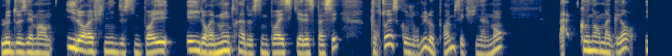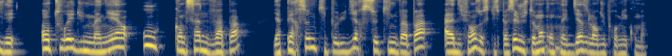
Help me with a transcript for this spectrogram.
le deuxième round, il aurait fini Dustin Poirier et il aurait montré à Dustin Poirier ce qui allait se passer. Pour toi, est-ce qu'aujourd'hui, le problème, c'est que finalement, bah, Conor McGregor, il est entouré d'une manière où, quand ça ne va pas, il n'y a personne qui peut lui dire ce qui ne va pas, à la différence de ce qui se passait justement contre Nate Diaz lors du premier combat.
